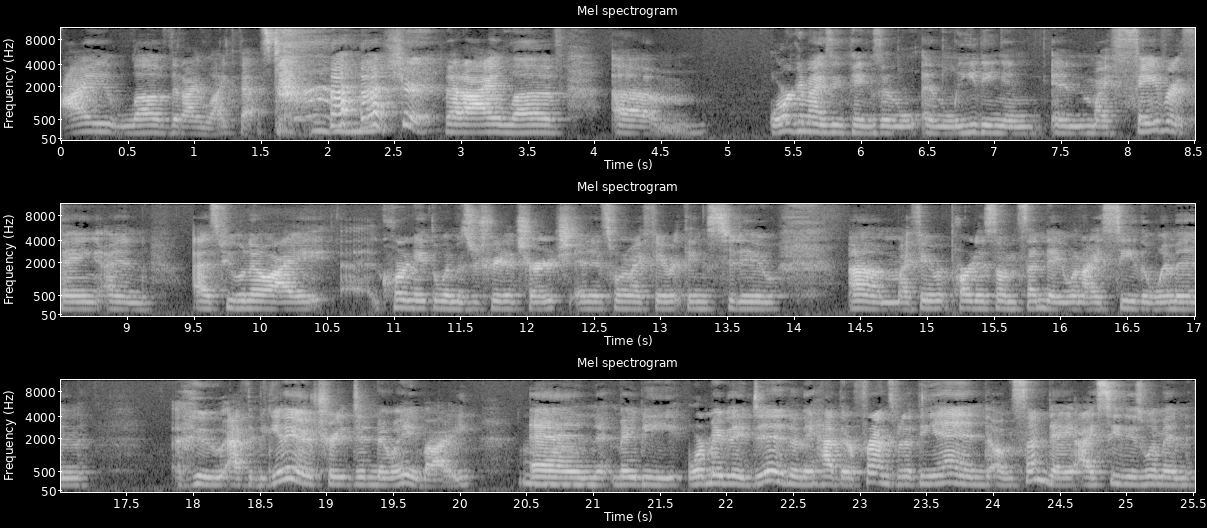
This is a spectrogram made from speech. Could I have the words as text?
I love that I like that stuff. Sure. that I love um, organizing things and, and leading and, and my favorite thing and as people know I uh, coordinate the women's retreat at church and it's one of my favorite things to do um, my favorite part is on Sunday when I see the women who at the beginning of the retreat didn't know anybody and maybe or maybe they did and they had their friends but at the end on Sunday I see these women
